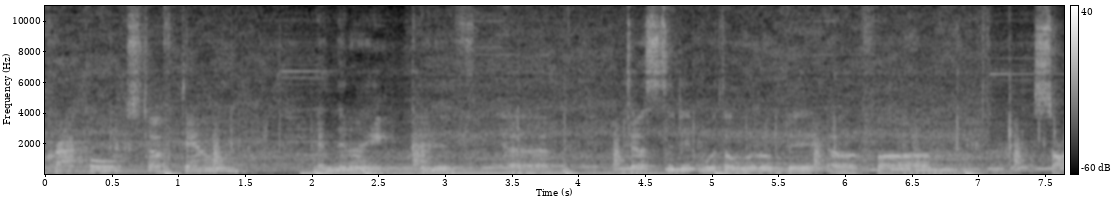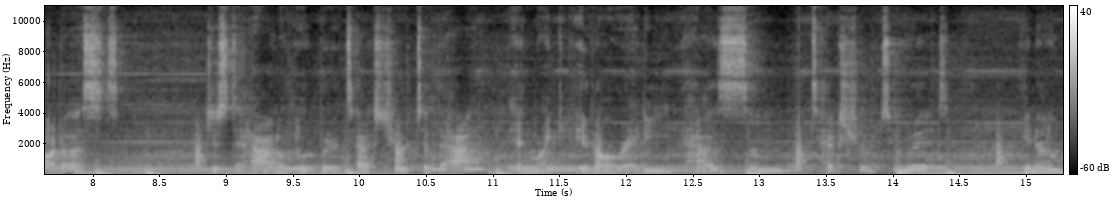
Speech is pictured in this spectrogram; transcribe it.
crackle stuff down, and then I kind of uh, dusted it with a little bit of um, sawdust just to add a little bit of texture to that and like it already has some texture to it you know?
